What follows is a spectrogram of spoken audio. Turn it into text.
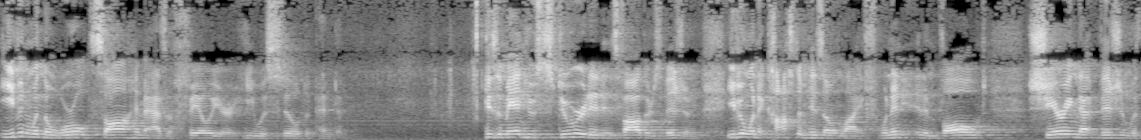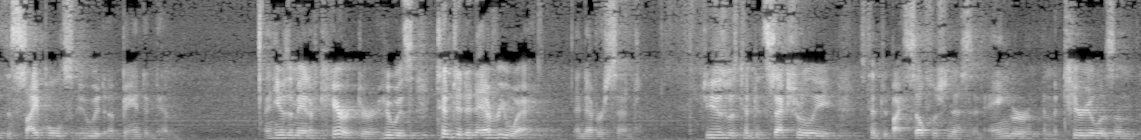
even when the world saw him as a failure, he was still dependent. He's a man who stewarded his father's vision, even when it cost him his own life, when it involved sharing that vision with disciples who had abandoned him. And he was a man of character who was tempted in every way and never sinned. Jesus was tempted sexually, was tempted by selfishness and anger and materialism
